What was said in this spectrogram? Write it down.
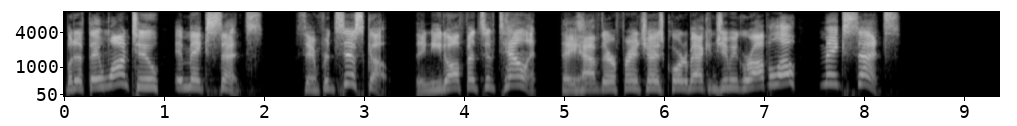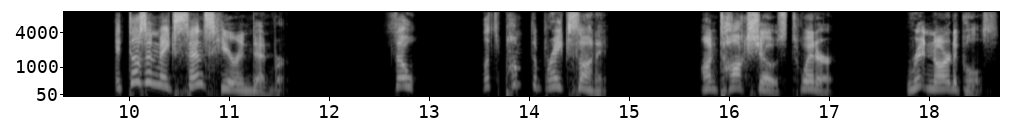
but if they want to, it makes sense. San Francisco, they need offensive talent. They have their franchise quarterback in Jimmy Garoppolo. Makes sense. It doesn't make sense here in Denver. So let's pump the brakes on it. On talk shows, Twitter, written articles.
